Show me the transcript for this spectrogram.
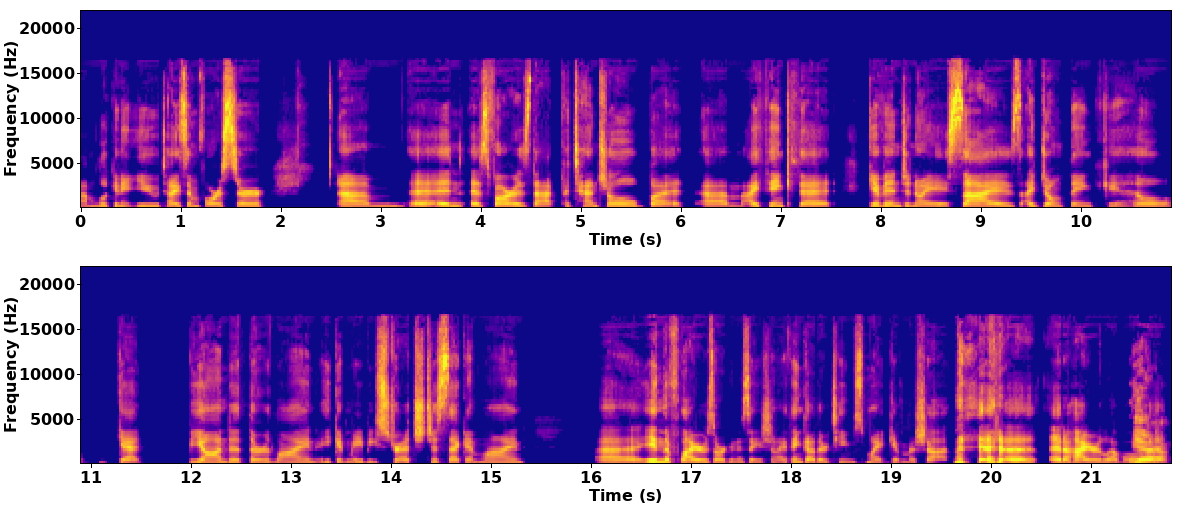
I'm looking at you, Tyson Foerster, um, and as far as that potential, but, um, I think that given Desnoyers' size, I don't think he'll get beyond a third line. He could maybe stretch to second line. Uh, in the Flyers organization. I think other teams might give him a shot at a at a higher level. Yeah. But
